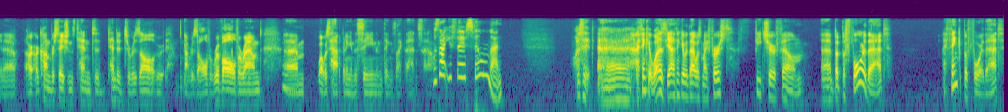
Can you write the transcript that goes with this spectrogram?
you know our, our conversations tend to tended to resolve not resolve revolve around um, what was happening in the scene and things like that so was that your first film then was it uh, i think it was yeah i think it, that was my first feature film uh, but before that I think before that.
